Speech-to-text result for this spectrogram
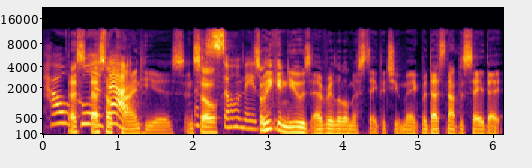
How that's cool that's is how that? kind he is. And That so is so amazing so he can use every little mistake that you make but that's not to say that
